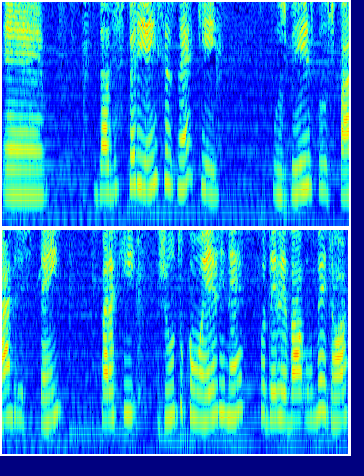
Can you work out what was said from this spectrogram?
é, das experiências né, que os bispos, os padres têm, para que, junto com ele, né, poder levar o melhor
